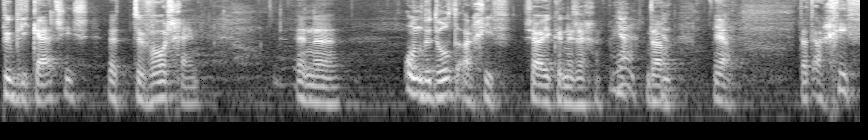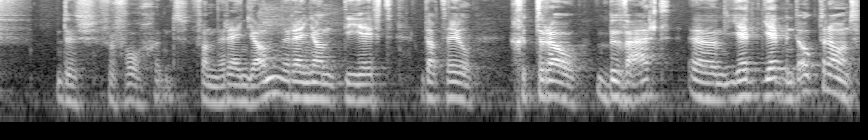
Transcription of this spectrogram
publicaties eh, tevoorschijn. Een eh, onbedoeld archief, zou je kunnen zeggen. Ja. Dan, Ja. ja. dat archief dus vervolgens van Rijnjan. Rijnjan die heeft dat heel getrouw bewaard. Ehm, jij, jij bent ook trouwens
